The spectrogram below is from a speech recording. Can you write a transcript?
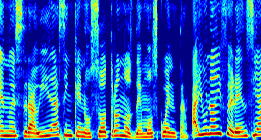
en nuestra vida sin que nosotros nos demos cuenta. Hay una diferencia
